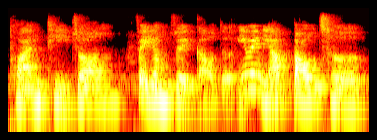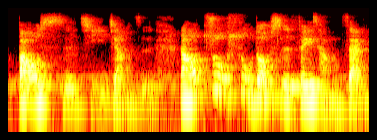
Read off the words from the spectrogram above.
团体中费用最高的，因为你要包车、包司机这样子，然后住宿都是非常赞。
